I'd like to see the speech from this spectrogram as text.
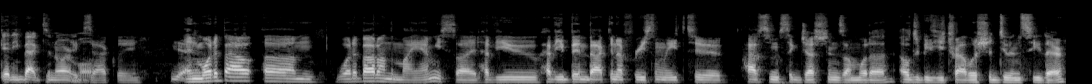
getting back to normal. exactly. yeah. And what about um, what about on the Miami side? Have you have you been back enough recently to have some suggestions on what a LGBT traveler should do and see there?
